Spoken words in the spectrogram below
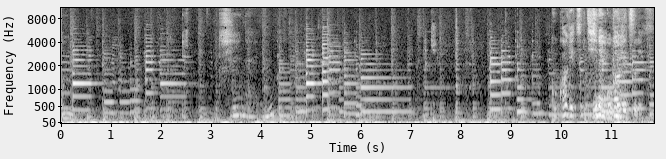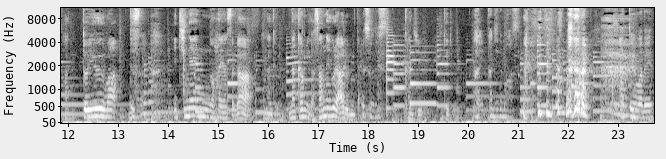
うん、1年。ヶ月。1年。5ヶ月。ですあっという間ですね。1年の速さがなんていう中身が3年ぐらいあるみたいなそうです。感じてる。はい感じてます。あっという間です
